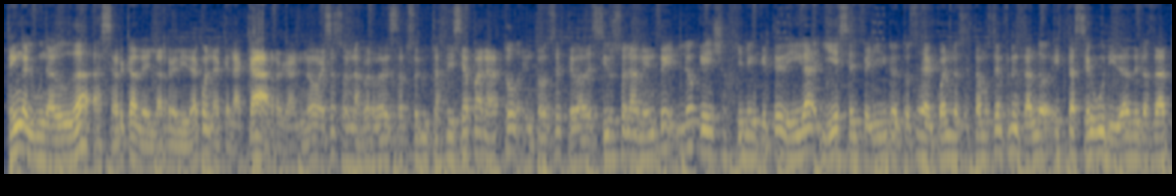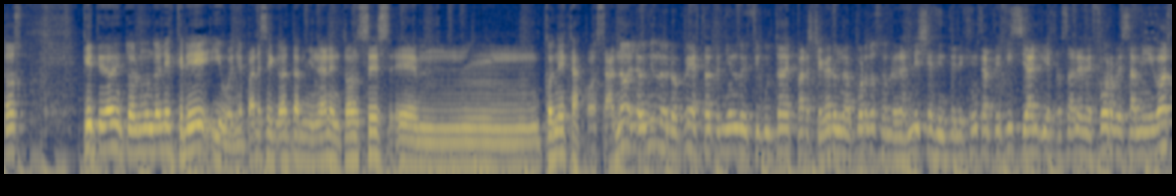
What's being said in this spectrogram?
tenga alguna duda acerca de la realidad con la que la cargan, ¿no? Esas son las verdades absolutas de ese aparato, entonces te va a decir solamente lo que ellos quieren que te diga y es el peligro entonces al cual nos estamos enfrentando, esta seguridad de los datos que te dan y todo el mundo les cree y bueno, parece que va a terminar entonces em, con estas cosas. No, la Unión Europea está teniendo dificultades para llegar a un acuerdo sobre las leyes de inteligencia artificial y esto sale de Forbes amigos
